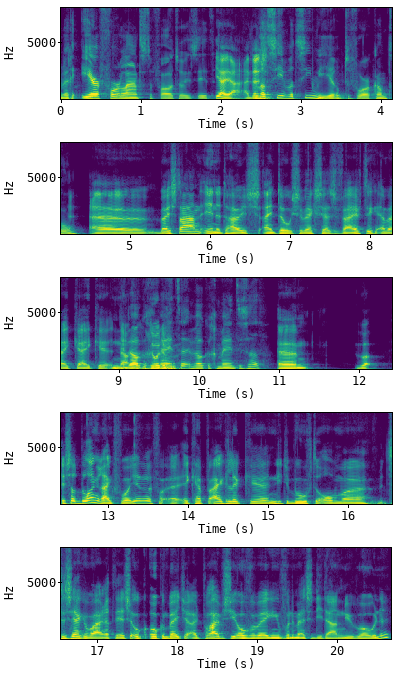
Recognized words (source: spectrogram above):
zeggen, eer voor laatste foto is dit. Ja, ja. En wat, is, zien, wat zien we hier op de voorkant, Tom? wij staan in het huis Eindhovenweg 56 en wij kijken In naar welke door de- gemeente? In welke gemeente is dat? Ehm, is dat belangrijk voor je? Eh, Ik heb eigenlijk eh, niet de behoefte om eh, te zeggen waar het is. Ook, ook een beetje uit privacyoverwegingen voor de mensen die daar nu wonen.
